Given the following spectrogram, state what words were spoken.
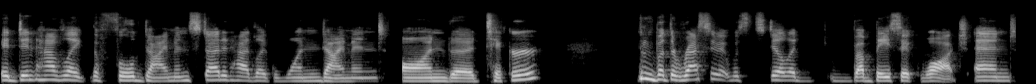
it didn't have like the full diamond stud. It had like one diamond on the ticker, but the rest of it was still a, a basic watch. And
